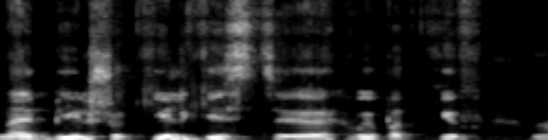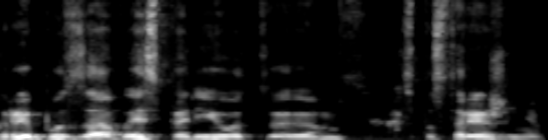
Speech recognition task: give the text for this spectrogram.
найбільшу кількість випадків грипу за весь період спостереження.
